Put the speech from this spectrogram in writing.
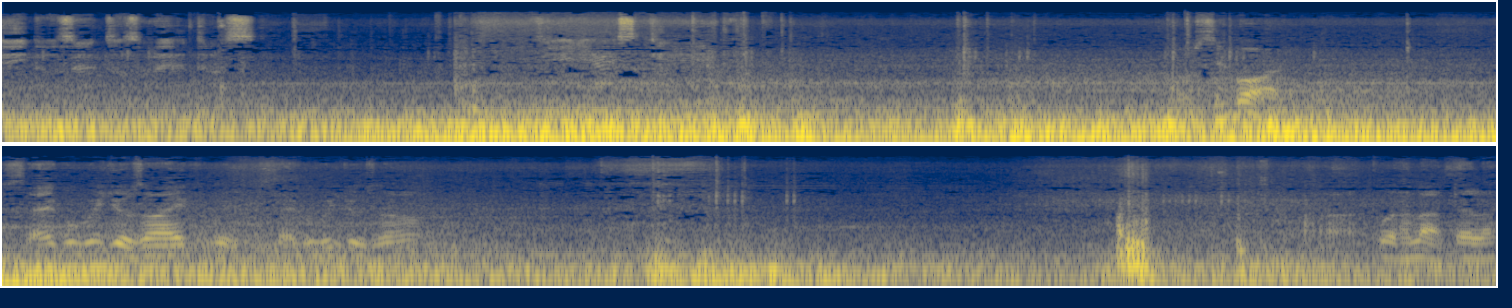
Em 200 metros, vire à esquerda. Vamos embora. Segue o videozão aí, comigo. Segue o videozão. Ah, coisa na tela.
